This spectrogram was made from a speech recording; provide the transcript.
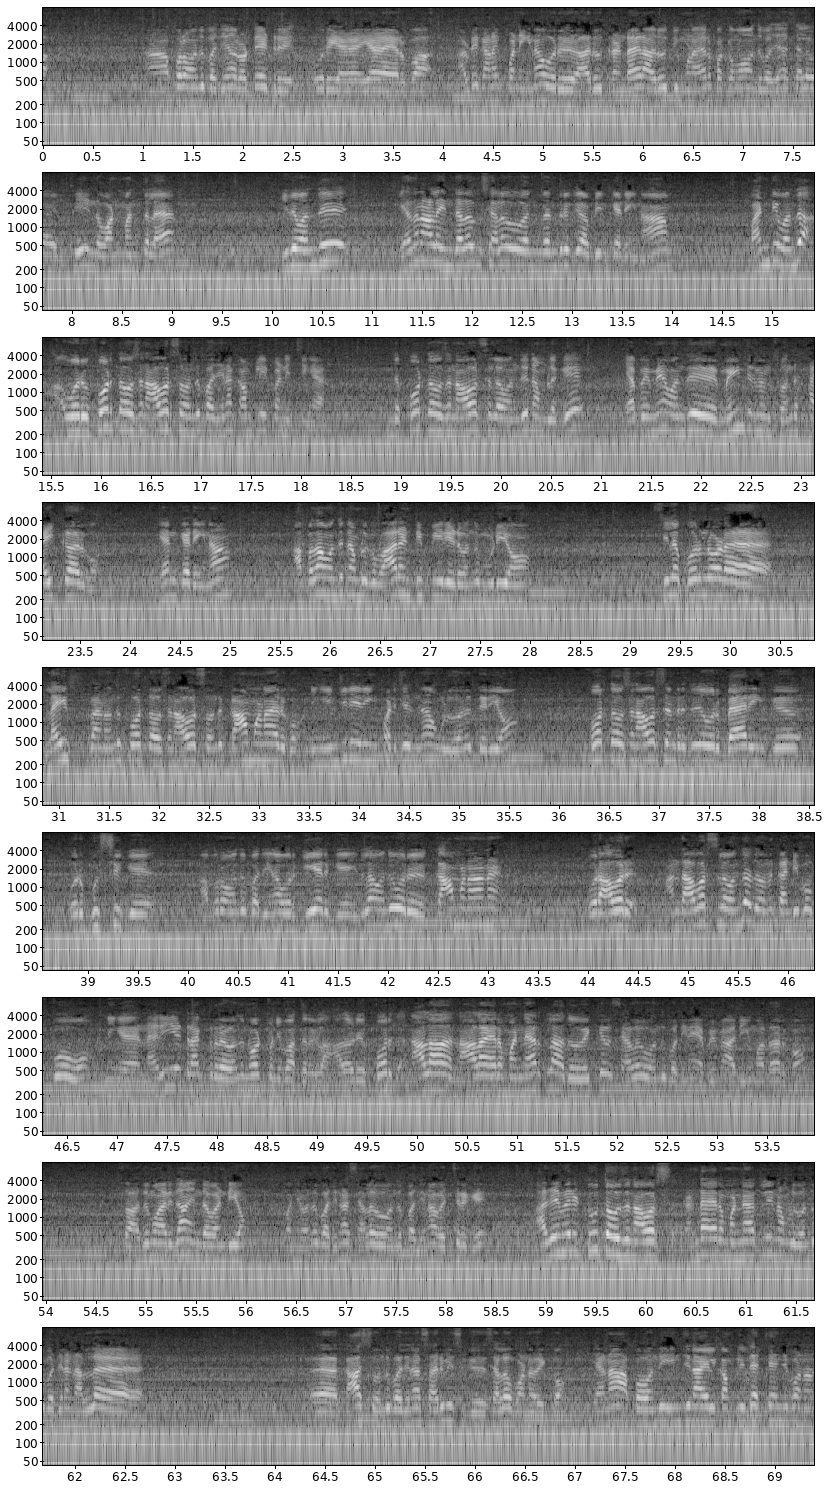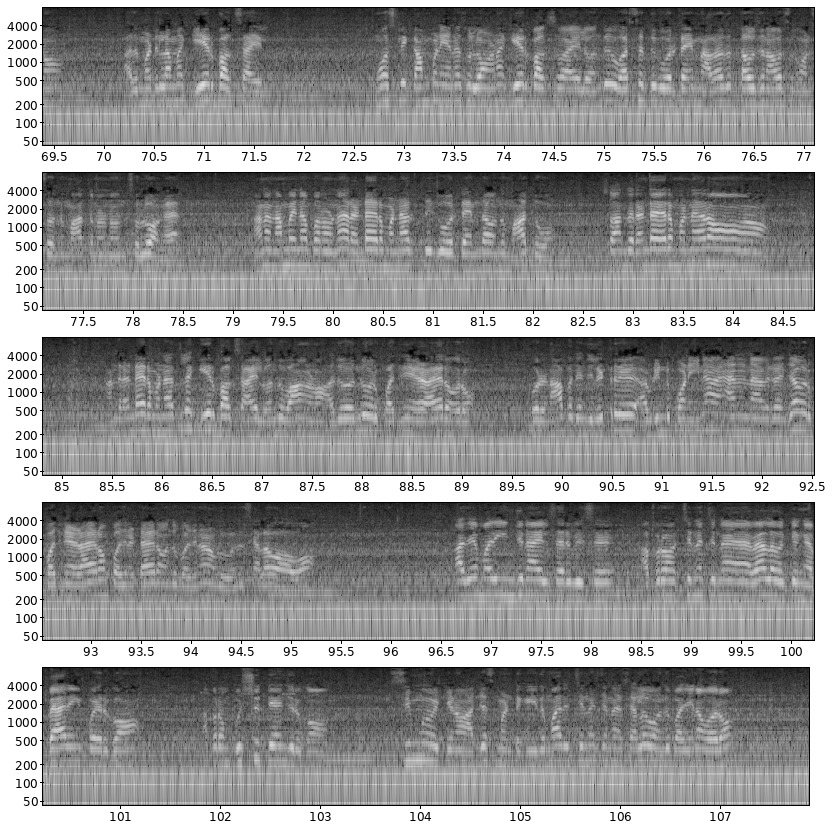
அப்புறம் வந்து பார்த்தீங்கன்னா ரொட்டேட்ரு ஒரு ஏழாயிரரூபா அப்படியே கணக்கு பண்ணிங்கன்னா ஒரு அறுபத்தி ரெண்டாயிரம் அறுபத்தி மூணாயிரம் பக்கமாக வந்து பார்த்தீங்கன்னா செலவாயிடுச்சு இந்த ஒன் மந்தில் இது வந்து எதனால் இந்த அளவுக்கு செலவு வந்து வந்திருக்கு அப்படின்னு கேட்டிங்கன்னா வண்டி வந்து ஒரு ஃபோர் தௌசண்ட் ஹவர்ஸ் வந்து பார்த்தீங்கன்னா கம்ப்ளீட் பண்ணிச்சுங்க இந்த ஃபோர் தௌசண்ட் ஹவர்ஸில் வந்து நம்மளுக்கு எப்பயுமே வந்து மெயின்டெனன்ஸ் வந்து ஹைக்காக இருக்கும். ஏன்னு கேட்டிங்கன்னா அப்போ தான் வந்து நம்மளுக்கு வாரண்டி பீரியட் வந்து முடியும். சில பொருளோட லைஃப் ஸ்பேன் வந்து ஃபோர் தௌசண்ட் ஹவர்ஸ் வந்து காமனாக இருக்கும். நீங்கள் இன்ஜினியரிங் படிச்சிருந்தா உங்களுக்கு வந்து தெரியும். ஃபோர் தௌசண்ட் ஹவர்ஸ்ன்றது ஒரு பேரிங்க்கு ஒரு புஷ்ஷுக்கு அப்புறம் வந்து பார்த்தீங்கன்னா ஒரு கியருக்கு இதெல்லாம் வந்து ஒரு காமனான ஒரு அவர் அந்த ஹவர்ஸில் வந்து அது வந்து கண்டிப்பாக போகும். நீங்கள் நிறைய டிராக்டரை வந்து நோட் பண்ணி பார்த்துருக்கலாம். அதோடைய ஃபோர் நாலா நாலாயிரம் மணி நேரத்தில் அது வைக்கிற செலவு வந்து பார்த்திங்கன்னா எப்பயுமே அதிகமாக தான் இருக்கும். ஸோ அது மாதிரி தான் இந்த வண்டியும். கொஞ்சம் வந்து பார்த்தீங்கன்னா செலவு வந்து பார்த்தீங்கன்னா வச்சுருக்கு. அதேமாரி டூ தௌசண்ட் ஹவர்ஸ் ரெண்டாயிரம் மணி நேரத்துலையும் நம்மளுக்கு வந்து பார்த்தீங்கன்னா நல்ல காசு வந்து பார்த்தீங்கன்னா சர்வீஸுக்கு செலவு பண்ண வைக்கும். ஏன்னா அப்போ வந்து இன்ஜின் ஆயில் கம்ப்ளீட்டாக சேஞ்ச் பண்ணணும். அது மட்டும் இல்லாமல் gear box oil. Mostly company என்ன சொல்லுவாங்கன்னா கியர் பாக்ஸ் ஆயில் வந்து வருஷத்துக்கு ஒரு டைம் அதாவது தௌசண்ட் ஹவர்ஸுக்கு ஒன்ஸ் வந்து மாற்றணும்னு சொல்லுவாங்க. ஆனால் நம்ம என்ன பண்ணுவோம்னா ரெண்டாயிரம் மணி நேரத்துக்கு ஒரு டைம் தான் வந்து மாற்றுவோம் ஸோ அந்த ரெண்டாயிரம் மணி நேரம் அந்த ரெண்டாயிரம் மணி நேரத்தில் கியர் பாக்ஸ் ஆயில் வந்து வாங்கணும். அது வந்து ஒரு பதினேழாயிரம் வரும். ஒரு நாற்பத்தஞ்சு லிட்டரு அப்படின்ட்டு போனீங்கன்னா ஆன் ஆவரேஜாக ஒரு பதினேழாயிரம் பதினெட்டாயிரம் வந்து பார்த்தீங்கன்னா நம்மளுக்கு வந்து செலவாகும். அதே மாதிரி இன்ஜின் ஆயில் சர்வீஸு அப்புறம் சின்ன சின்ன வேலை வைக்குங்க. பேரிங் போயிருக்கோம். அப்புறம் புஷ்ஷு தேஞ்சிருக்கும். சிம்மு வைக்கணும் அட்ஜஸ்ட்மெண்ட்டுக்கு இது மாதிரி சின்ன சின்ன செலவு வந்து பார்த்தீங்கன்னா வரும்.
